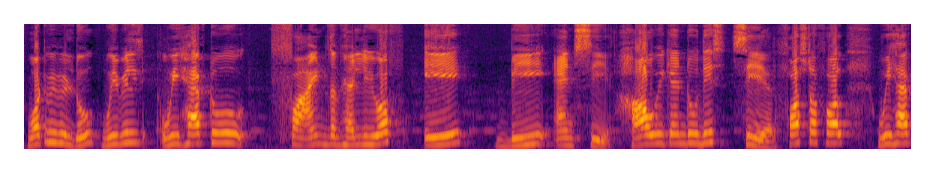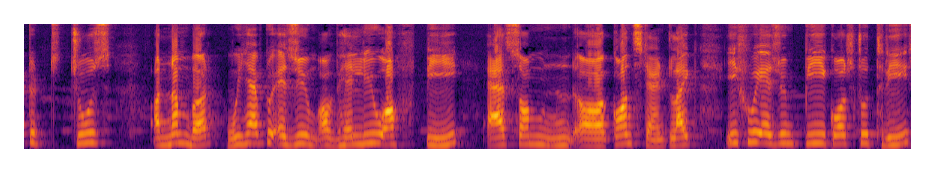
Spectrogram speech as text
what we will do? We will we have to find the value of a b and c. How we can do this? See here. First of all we have to choose a number we have to assume a value of p as some uh, constant. Like if we assume p equals to 3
